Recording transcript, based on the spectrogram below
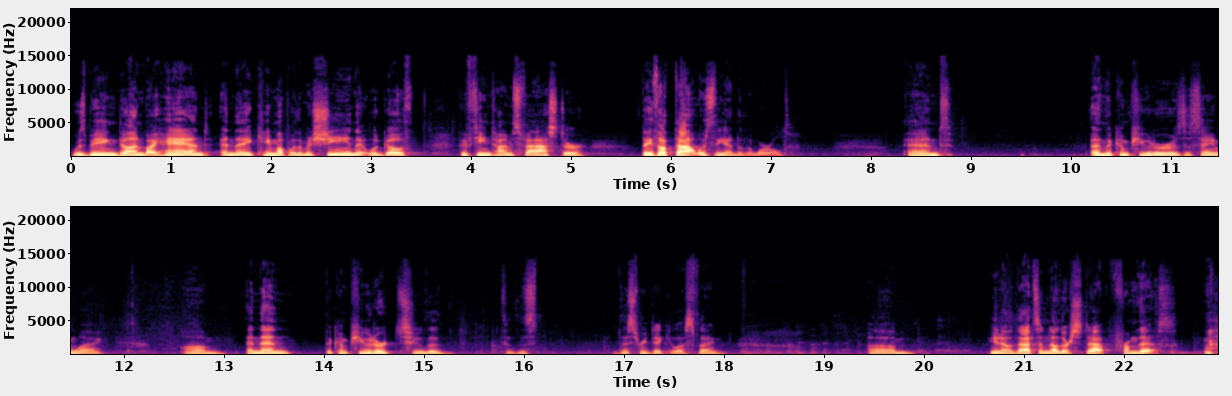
was being done by hand and they came up with a machine that would go 15 times faster. They thought that was the end of the world. And, and the computer is the same way. Um, and then the computer to, the, to this, this ridiculous thing. Um, you know, that's another step from this.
